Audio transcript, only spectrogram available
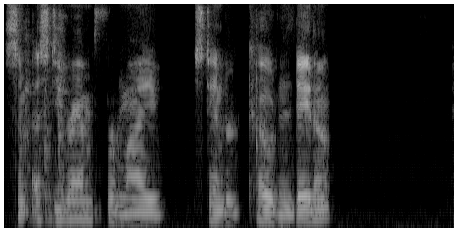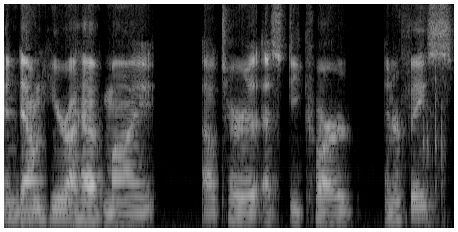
some SDRAM for my standard code and data, and down here I have my Altera SD card interface.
